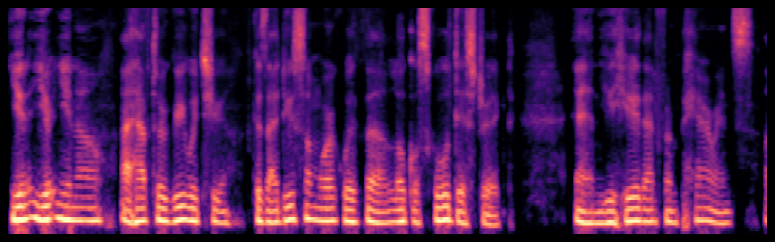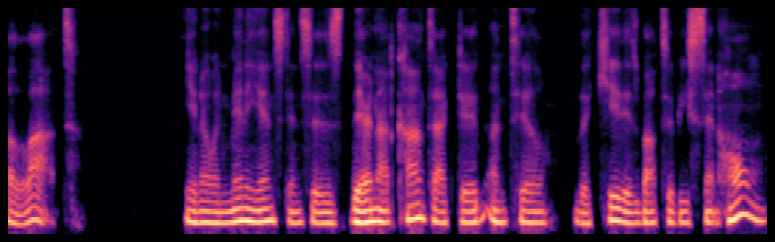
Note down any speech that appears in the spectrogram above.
You, you, you know, I have to agree with you because I do some work with a local school district and you hear that from parents a lot. You know, in many instances, they're not contacted until the kid is about to be sent home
